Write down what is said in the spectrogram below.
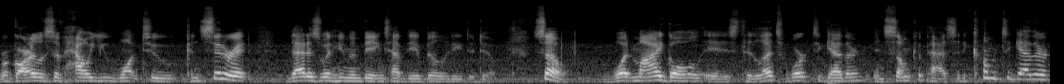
regardless of how you want to consider it. That is what human beings have the ability to do. So, what my goal is to let's work together in some capacity, come together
